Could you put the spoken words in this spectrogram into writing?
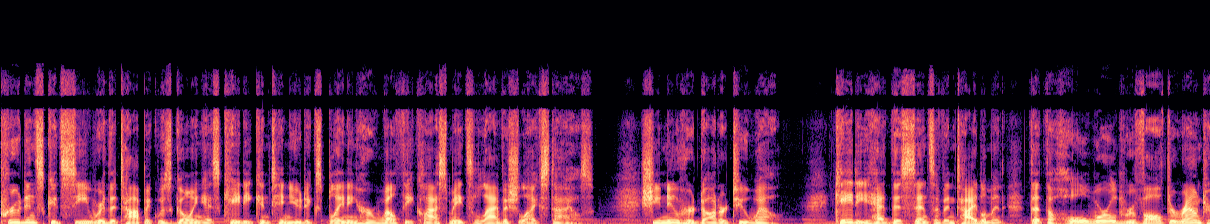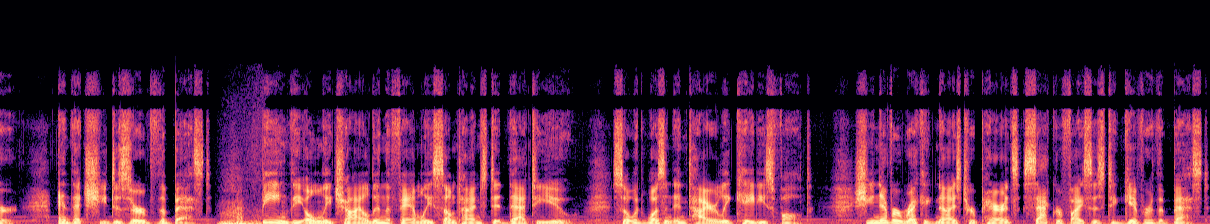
Prudence could see where the topic was going as Katie continued explaining her wealthy classmates' lavish lifestyles. She knew her daughter too well. Katie had this sense of entitlement that the whole world revolved around her and that she deserved the best. Being the only child in the family sometimes did that to you, so it wasn't entirely Katie's fault. She never recognized her parents' sacrifices to give her the best.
